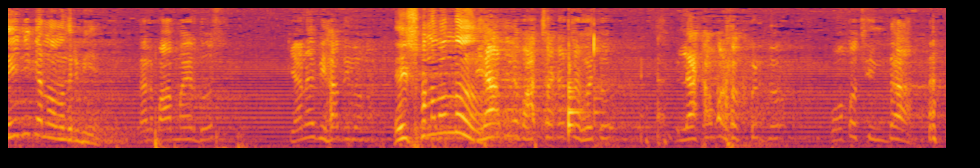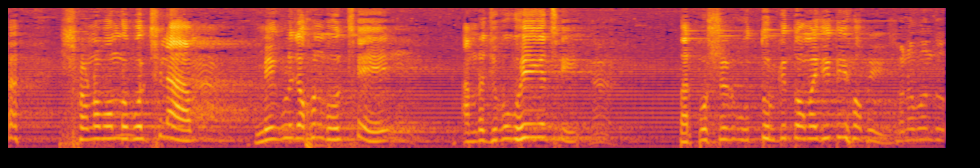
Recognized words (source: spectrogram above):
দেইনি কেন আমাদের বিয়ে? তাহলে বাপ মায়ের দোষ? কেন বিহা দিল না? এই সনবন্ধ বিহা দিলে বাচ্চা কাচ্চা হইতো লেখাপড়া করতো কত চিন্তা। স্বর্ণবন্ধ বলছিলাম মেয়েগুলো যখন বলছে আমরা যুবক হয়ে গেছি তার প্রশ্নের উত্তর কিন্তু আমায় দিতেই হবে। শোনো বন্ধু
